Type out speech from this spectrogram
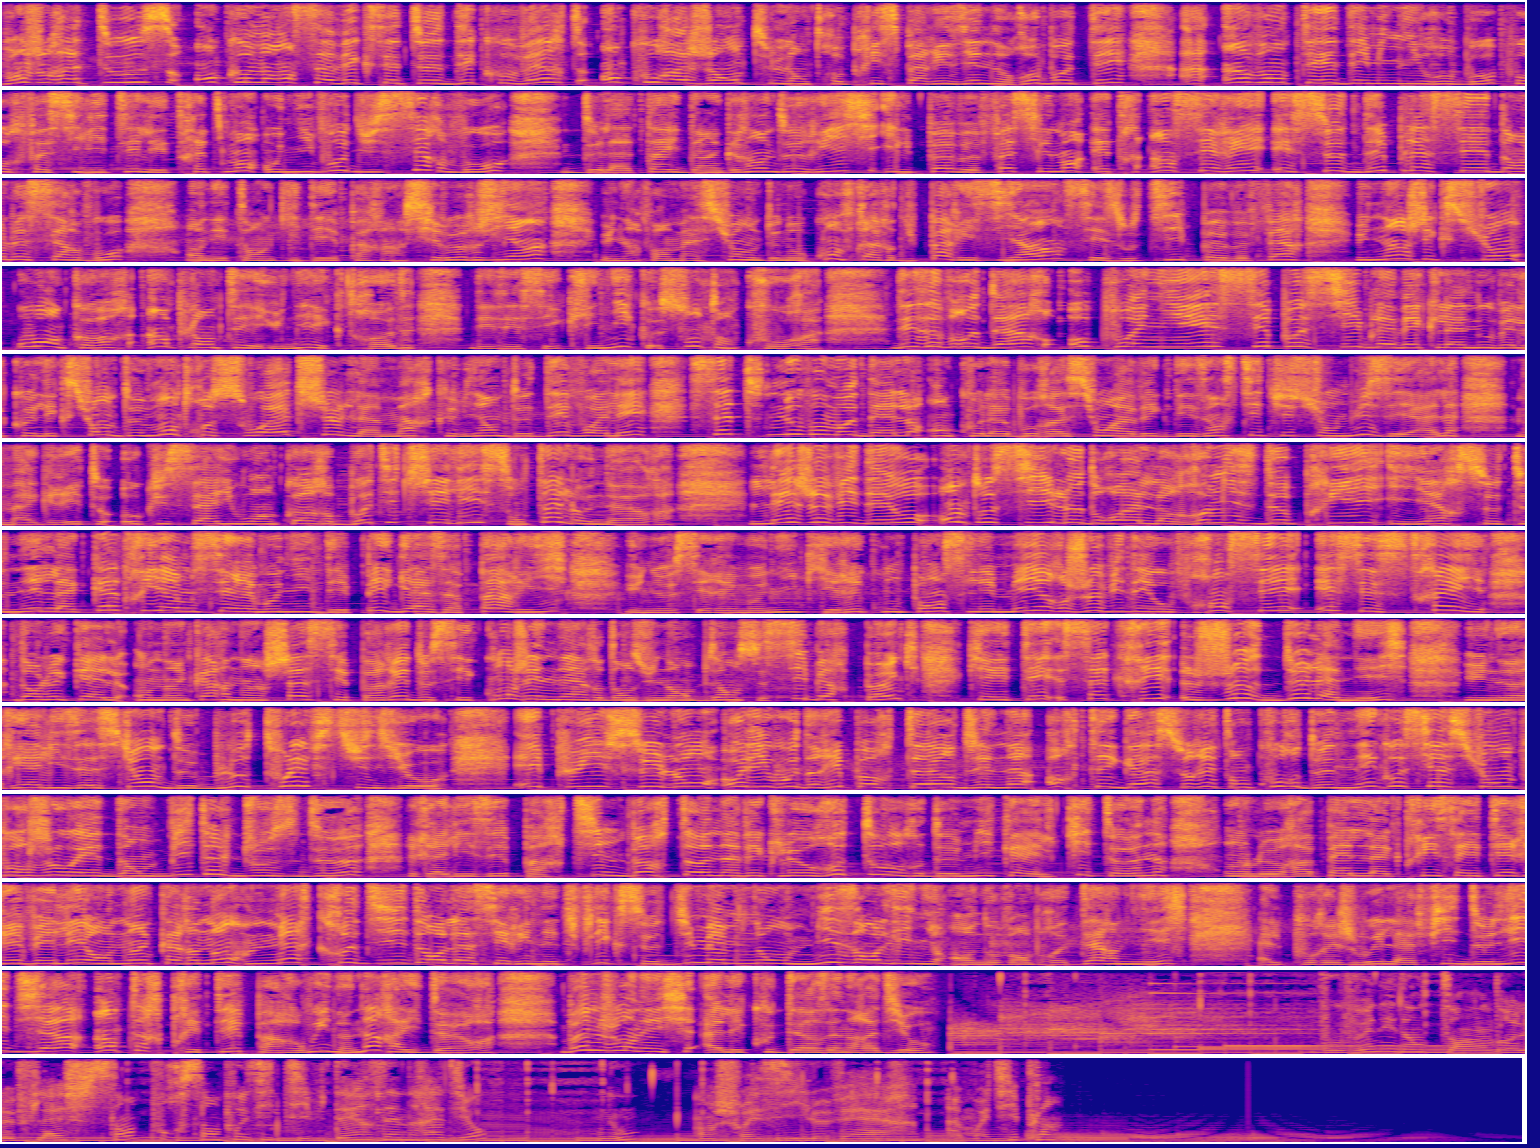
Bonjour à tous, on commence avec cette découverte encourageante. L'entreprise parisienne Roboté a inventé des mini-robots pour faciliter les traitements au niveau du cerveau. De la taille d'un grain de riz, ils peuvent facilement être insérés et se déplacer dans le cerveau en étant guidés par un chirurgien. Une information de nos confrères du Parisien, ces outils peuvent faire une injection ou encore implanter une électrode. Des essais cliniques sont en cours. Des œuvres d'art au poignet, c'est possible avec avec la nouvelle collection de montres Swatch, la marque vient de dévoiler sept nouveaux modèles en collaboration avec des institutions muséales. Magritte Okusai ou encore Botticelli sont à l'honneur. Les jeux vidéo ont aussi le droit à leur remise de prix. Hier se tenait la quatrième cérémonie des Pégases à Paris, une cérémonie qui récompense les meilleurs jeux vidéo français et c'est Stray, dans lequel on incarne un chat séparé de ses congénères dans une ambiance cyberpunk qui a été sacré jeu de l'année, une réalisation de Blue 12 Studio. Et puis, selon Hollywood Reporter, Jenna Ortega serait en cours de négociation pour jouer dans Beetlejuice 2, réalisé par Tim Burton avec le retour de Michael Keaton. On le rappelle, l'actrice a été révélée en incarnant mercredi dans la série Netflix du même nom mise en ligne en novembre dernier. Elle pourrait jouer la fille de Lydia, interprétée par Winona Ryder. Bonne journée à l'écoute d'Airzen Radio venez d'entendre le flash 100% positif d'Airzen Radio, nous, on choisit le verre à moitié plein.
